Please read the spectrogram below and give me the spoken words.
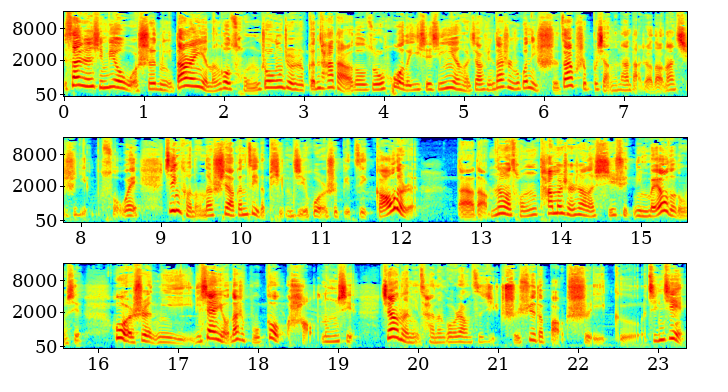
三人行必有我师，你当然也能够从中就是跟他打交道中获得一些经验和教训。但是如果你实在是不想跟他打交道，那其实也无所谓，尽可能的是要跟自己的平级或者是比自己高的人。打交道，那么从他们身上的吸取你没有的东西，或者是你你现在有但是不够好的东西，这样呢，你才能够让自己持续的保持一个精进，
